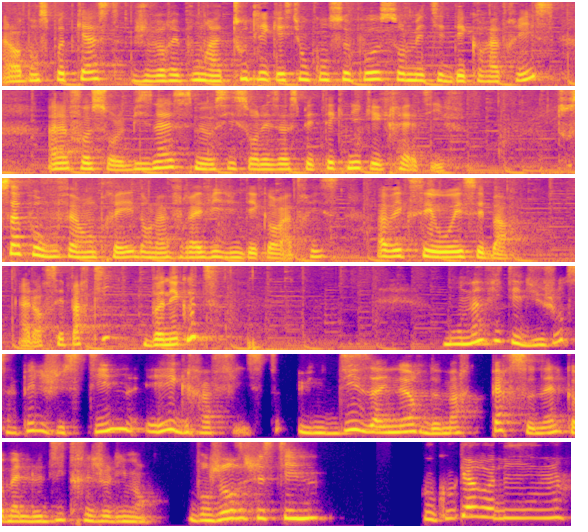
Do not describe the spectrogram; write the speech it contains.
Alors dans ce podcast, je veux répondre à toutes les questions qu'on se pose sur le métier de décoratrice, à la fois sur le business, mais aussi sur les aspects techniques et créatifs. Tout ça pour vous faire entrer dans la vraie vie d'une décoratrice, avec ses hauts et ses bas. Alors c'est parti, bonne écoute Mon invitée du jour s'appelle Justine et est graphiste, une designer de marque personnelle comme elle le dit très joliment. Bonjour Justine Coucou Caroline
